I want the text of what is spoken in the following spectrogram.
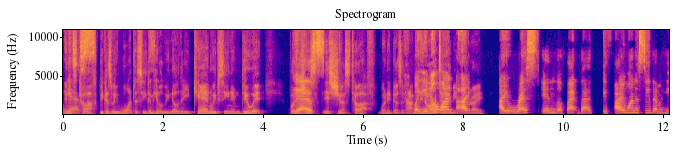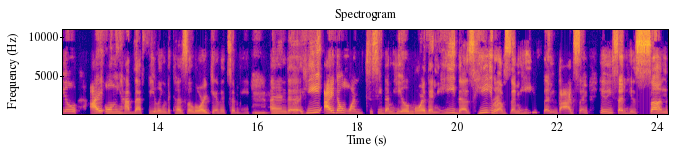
And yes. it's tough because we want to see them healed. We know that he can. We've seen him do it. But yes. it's just it's just tough when it doesn't happen. But you know what? Timing, I, right? I rest in the fact that if I want to see them heal, I only have that feeling because the Lord gave it to me. Mm-hmm. And uh, right. He, I don't want to see them heal more than He does. He right. loves them. He sent God sent, He sent His Son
